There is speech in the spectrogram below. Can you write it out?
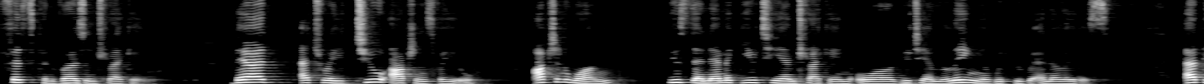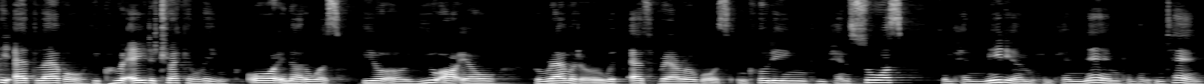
fix conversion tracking. There are actually two options for you. Option 1, use dynamic UTM tracking or UTM link with Google Analytics. At the ad level, you create a tracking link, or in other words, build a URL parameter with S variables, including campaign source, campaign medium, campaign name, campaign content.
